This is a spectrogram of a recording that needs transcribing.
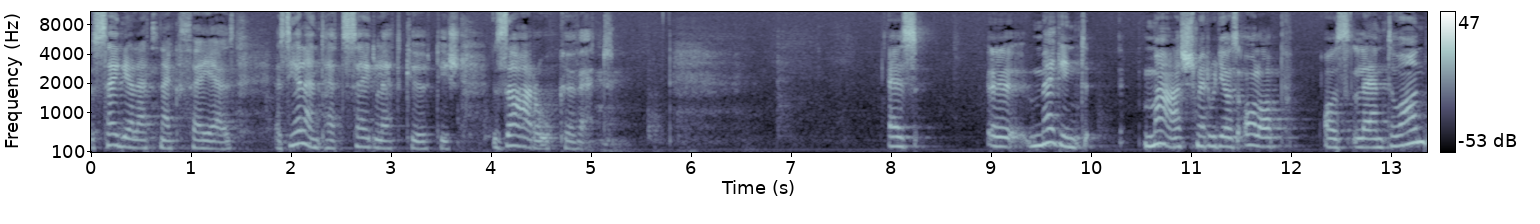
szegeletnek fejez, ez jelenthet szegletkőt is, zárókövet. Ez ö, megint más, mert ugye az alap az lent van,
